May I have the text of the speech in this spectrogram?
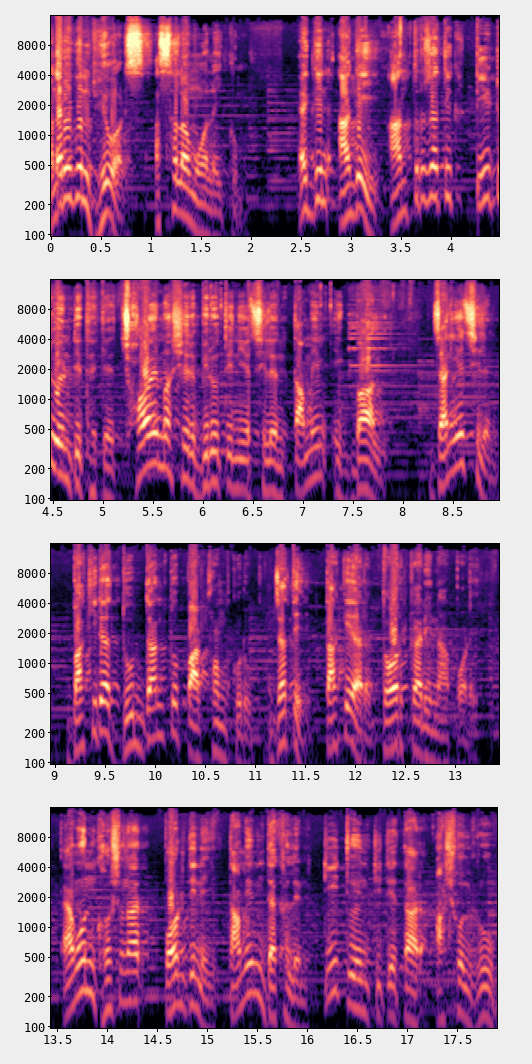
অনারেবল ভিউয়ার্স আসসালামু আলাইকুম একদিন আগেই আন্তর্জাতিক টি টোয়েন্টি থেকে ছয় মাসের বিরতি নিয়েছিলেন তামিম ইকবাল। জানিয়েছিলেন, বাকিরা দুর্দান্ত পারফর্ম করুক, যাতে তাকে আর দরকারই না পড়ে। এমন ঘোষণার পরদিনেই তামিম দেখালেন টি টোয়েন্টিতে তার আসল রূপ।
